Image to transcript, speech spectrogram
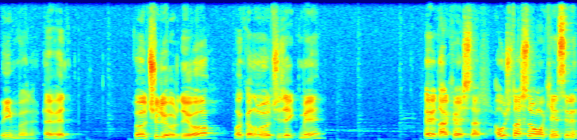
Değil mi böyle? Evet. Ölçülüyor diyor. Bakalım ölçecek mi? Evet arkadaşlar, avuç taşlama makinesinin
